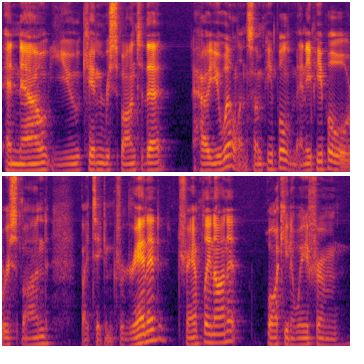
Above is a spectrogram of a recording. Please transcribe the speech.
and now you can respond to that how you will. And some people, many people, will respond by taking it for granted, trampling on it, walking away from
